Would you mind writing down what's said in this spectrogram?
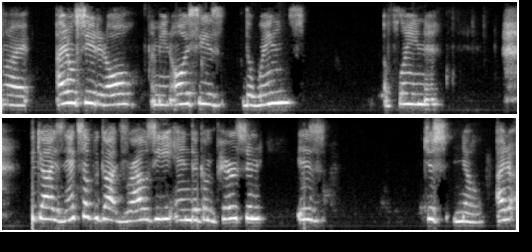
Alright, I don't see it at all. I mean, all I see is the wings, a plane, guys, next up we got Drowzee, and the comparison is just no. I,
